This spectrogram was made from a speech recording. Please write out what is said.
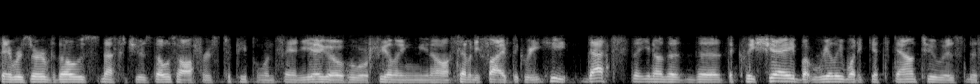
they reserved those messages, those offers to people in San Diego who were feeling, you know, 75 degree heat. That's the, you know, the, the, the cliche, but really what it gets down to is this,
